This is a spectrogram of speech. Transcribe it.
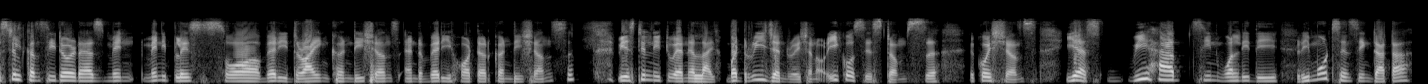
still considered as many, many places saw very drying conditions and very hotter conditions. We still need to analyze. But regeneration or ecosystems uh, questions, yes, we have seen only the remote sensing data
